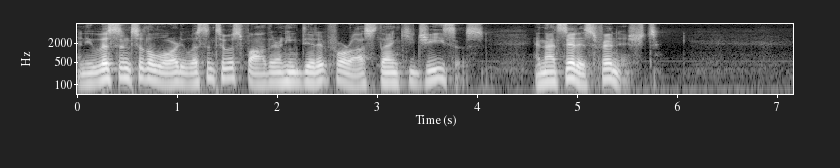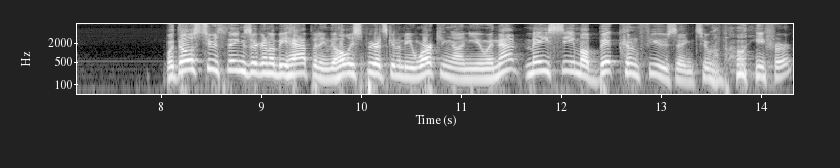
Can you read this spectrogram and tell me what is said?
And he listened to the Lord, he listened to his Father, and he did it for us. Thank you, Jesus and that's it, it's finished. But those two things are going to be happening. The Holy Spirit's going to be working on you, and that may seem a bit confusing to a believer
